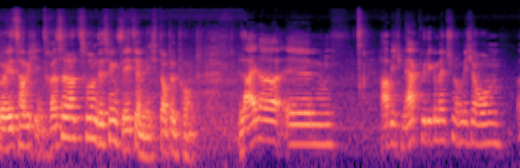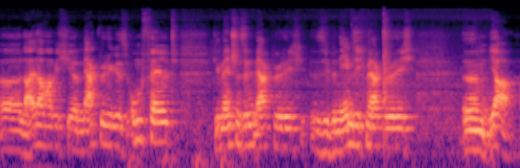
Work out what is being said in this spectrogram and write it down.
So, jetzt habe ich Interesse dazu und deswegen seht ihr mich. Doppelpunkt. Leider ähm, habe ich merkwürdige Menschen um mich herum. Äh, leider habe ich hier merkwürdiges Umfeld. Die Menschen sind merkwürdig, sie benehmen sich merkwürdig. Ähm, ja,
